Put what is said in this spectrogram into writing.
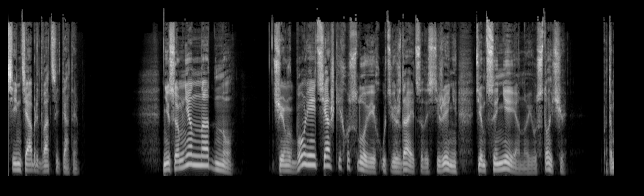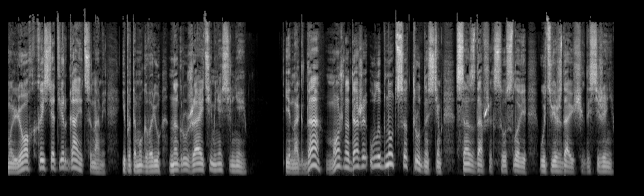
Сентябрь 25. Несомненно одно. Чем в более тяжких условиях утверждается достижение, тем ценнее оно и устойчивее. Потому легкость отвергается нами, и потому говорю, нагружайте меня сильнее. Иногда можно даже улыбнуться трудностям создавшихся условий, утверждающих достижений.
